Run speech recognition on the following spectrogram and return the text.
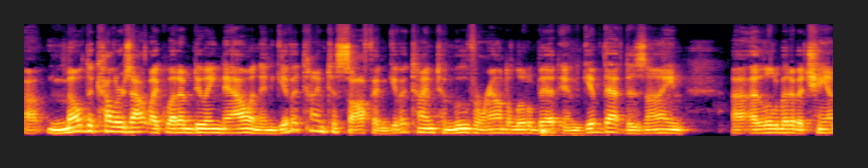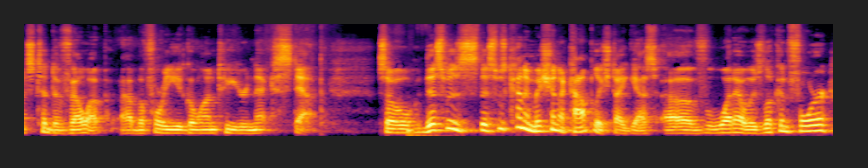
uh, meld the colors out like what I'm doing now, and then give it time to soften, give it time to move around a little bit, and give that design uh, a little bit of a chance to develop uh, before you go on to your next step. So this was this was kind of mission accomplished, I guess, of what I was looking for.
